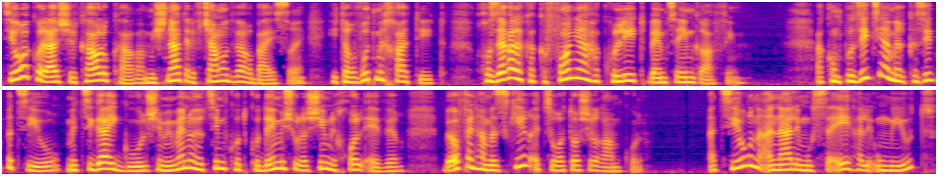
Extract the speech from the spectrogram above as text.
ציור הקולאז' של קרלו קארה משנת 1914, התערבות מחאתית, חוזר על הקקפוניה הקולית באמצעים גרפיים. הקומפוזיציה המרכזית בציור מציגה עיגול שממנו יוצאים קודקודי משולשים לכל עבר, באופן המזכיר את צורתו של רמקול. הציור נענה למושאי הלאומיות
